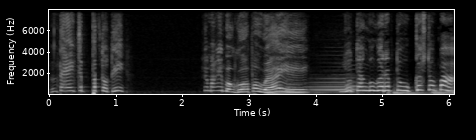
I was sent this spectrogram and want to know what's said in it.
entek cepet to, Di? Emangnya mbok nggo apa wae? Yo tanggung garap tugas toh Pak.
